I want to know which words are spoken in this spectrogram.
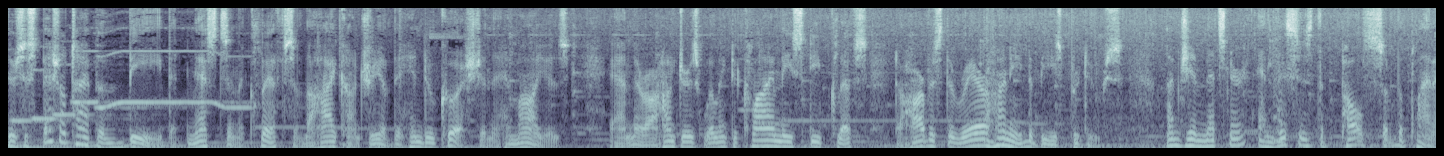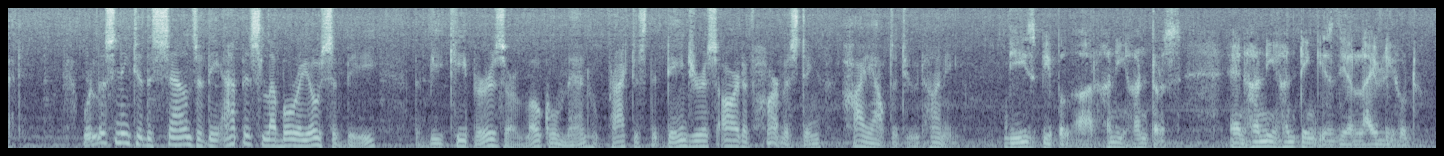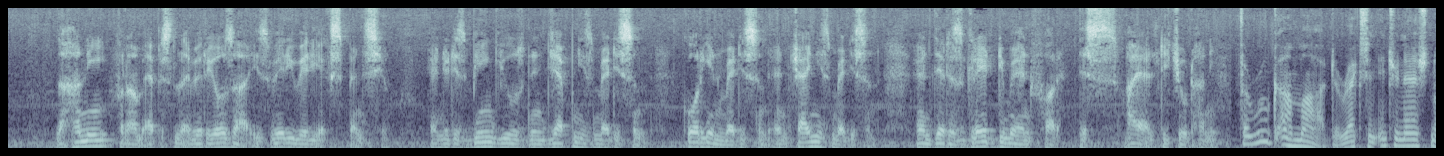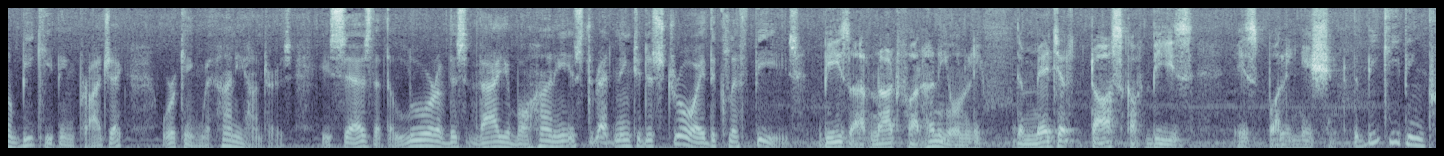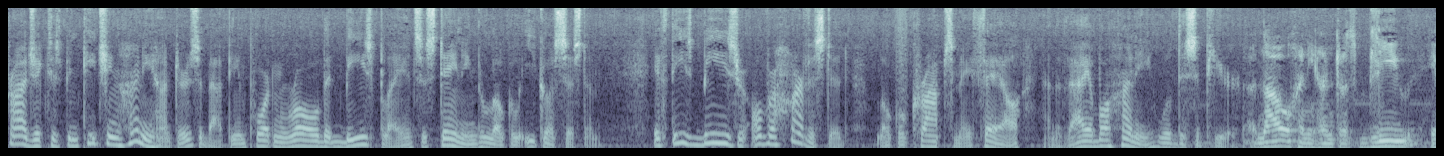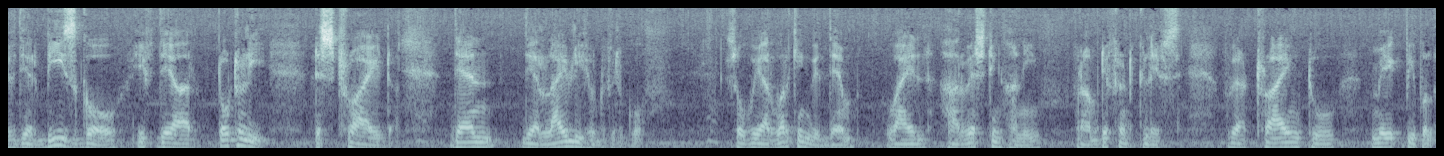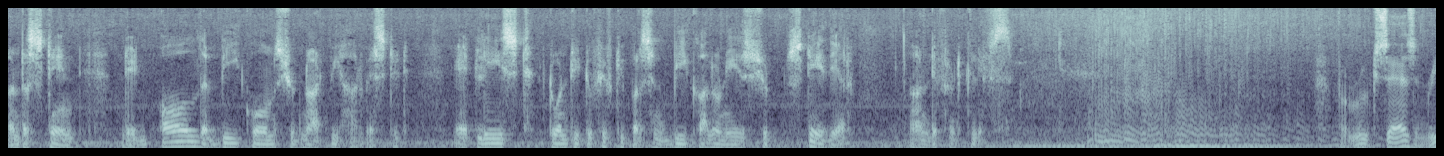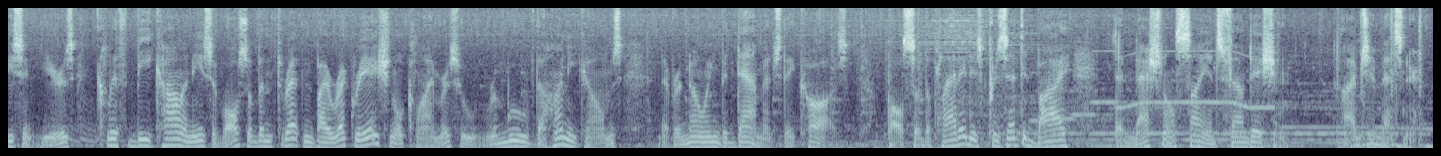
There's a special type of bee that nests in the cliffs of the high country of the Hindu Kush in the Himalayas, and there are hunters willing to climb these steep cliffs to harvest the rare honey the bees produce. I'm Jim Metzner, and this is the Pulse of the Planet. We're listening to the sounds of the Apis laboriosa bee. The beekeepers are local men who practice the dangerous art of harvesting high-altitude honey. These people are honey hunters, and honey hunting is their livelihood. The honey from Apis laboriosa is very, very expensive, and it is being used in Japanese medicine, Korean medicine, and Chinese medicine, and there is great demand for this high altitude honey. Farouk Ahmad directs an international beekeeping project working with honey hunters. He says that the lure of this valuable honey is threatening to destroy the cliff bees. Bees are not for honey only. The major task of bees is pollination. The beekeeping project has been teaching honey hunters about the important role that bees play in sustaining the local ecosystem. If these bees are overharvested, local crops may fail and the valuable honey will disappear. Uh, now, honey hunters believe if their bees go, if they are totally destroyed, then their livelihood will go. So, we are working with them while harvesting honey from different cliffs. We are trying to make people understand that all the bee combs should not be harvested. At least 20 to 50 percent bee colonies should stay there on different cliffs. Farouk says in recent years, cliff bee colonies have also been threatened by recreational climbers who remove the honeycombs, never knowing the damage they cause. Pulse of the Planet is presented by the National Science Foundation. I'm Jim Metzner.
